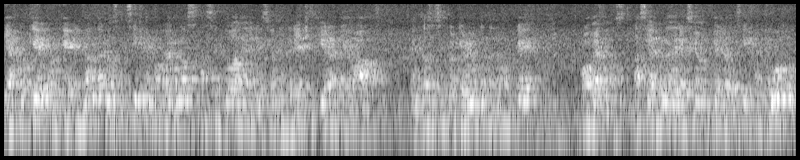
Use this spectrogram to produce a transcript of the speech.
¿ya por qué? porque el mando nos exige movernos hacia todas las direcciones derecha, izquierda, arriba, abajo entonces en cualquier momento tenemos que movernos hacia alguna dirección que lo exija el dibujo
